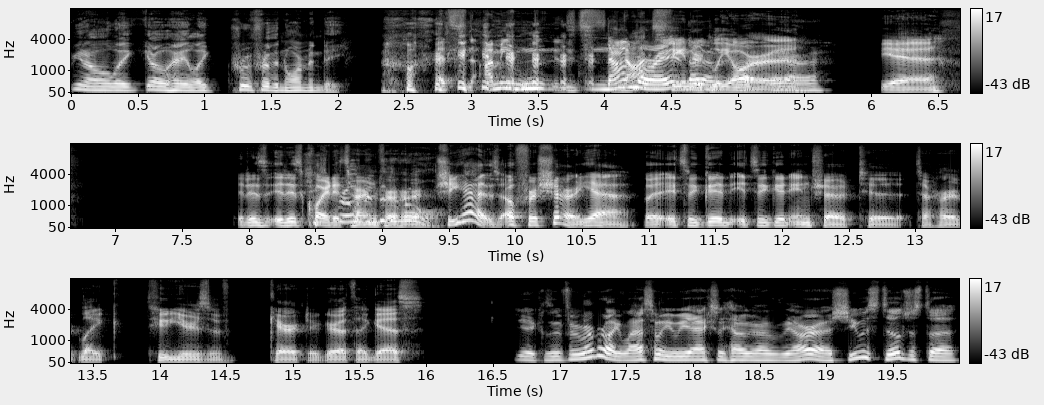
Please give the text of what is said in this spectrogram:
you know, like, oh, hey, like crew for the Normandy. That's I mean it's not, Moran- standard not- Liara. Uh, Liara. Yeah. It is it is She's quite a turn for her. role. She has. Oh, for sure. Yeah, but it's a good it's a good intro to to her like 2 years of character growth, I guess. Yeah, because if you remember, like last time we actually hung out with Liara, she was still just a.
